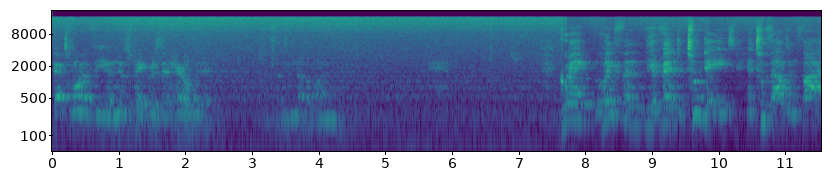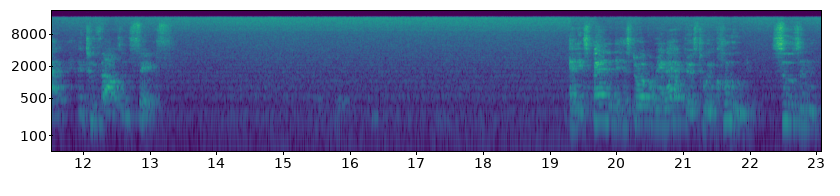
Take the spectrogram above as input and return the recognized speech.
That's one of the uh, newspapers that heralded it. That's another one. Greg lengthened the event to two days in 2005 and 2006. And expanded the historical reenactors to include Susan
